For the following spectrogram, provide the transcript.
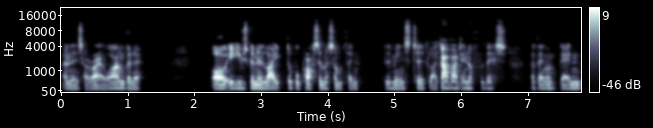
and then it's like, right, well, I'm gonna, or he was gonna like double cross him or something. It means to like, I've had enough of this. I think I'm getting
